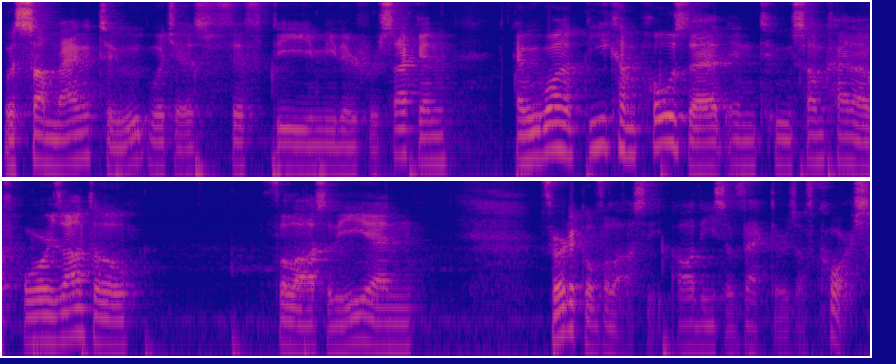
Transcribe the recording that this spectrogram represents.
with some magnitude, which is 50 meters per second. And we want to decompose that into some kind of horizontal velocity and vertical velocity. All these are vectors, of course.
